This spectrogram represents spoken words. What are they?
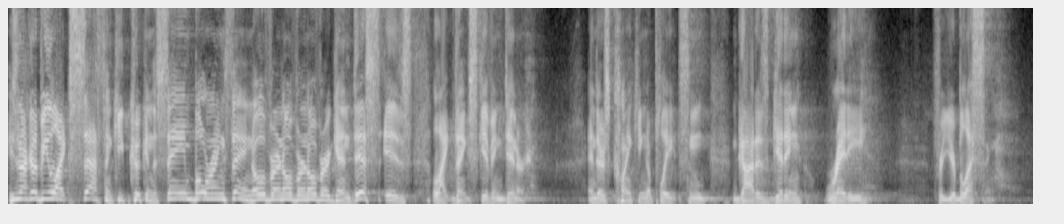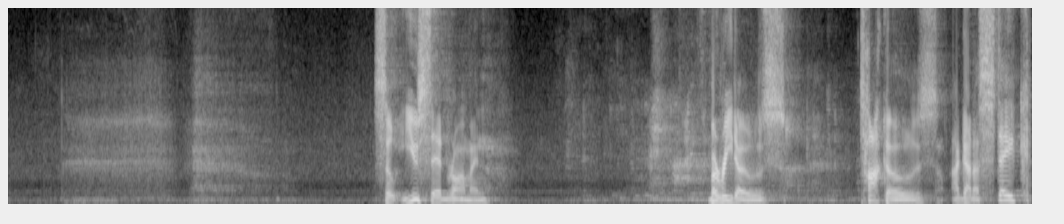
He's not gonna be like Seth and keep cooking the same boring thing over and over and over again. This is like Thanksgiving dinner. And there's clanking of plates, and God is getting ready for your blessing. So you said ramen, burritos, tacos. I got a steak,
